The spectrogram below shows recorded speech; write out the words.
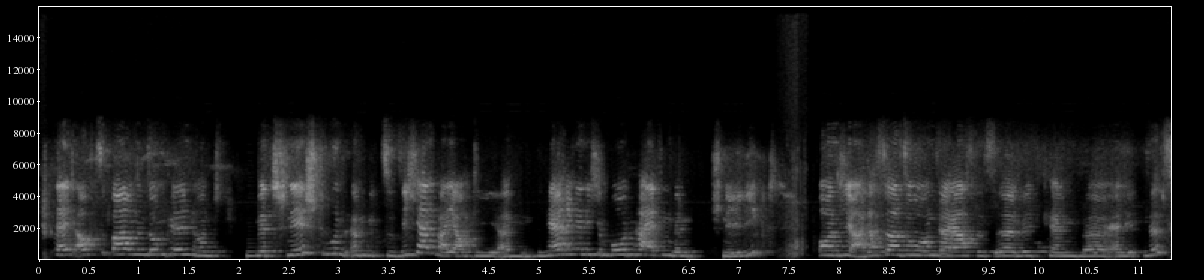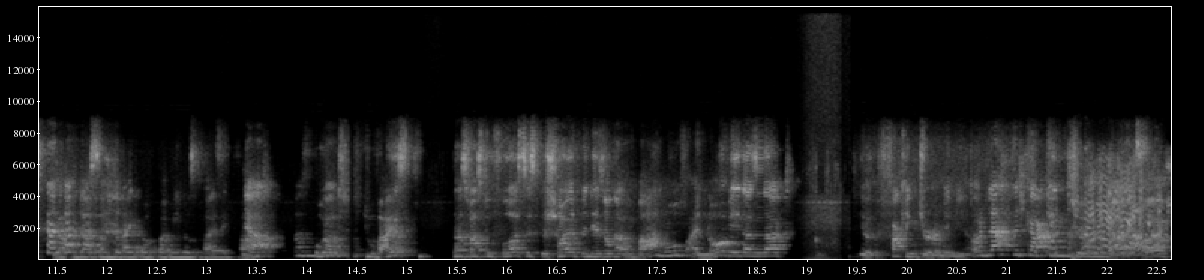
Zelt aufzubauen im Dunkeln und mit Schneestuhen irgendwie zu sichern, weil ja auch die, ähm, die Heringe nicht im Boden halten, wenn Schnee liegt. Und ja, das war so unser erstes äh, Wildcamp-Erlebnis. Ja, und das dann direkt noch bei minus 30 Grad. ja. Und du weißt, das, was du vorhast, ist bescheuert, wenn dir sogar am Bahnhof ein Norweger sagt, ihr fucking Germany. Und lacht sich kaputt. Fucking Germany. Ah,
